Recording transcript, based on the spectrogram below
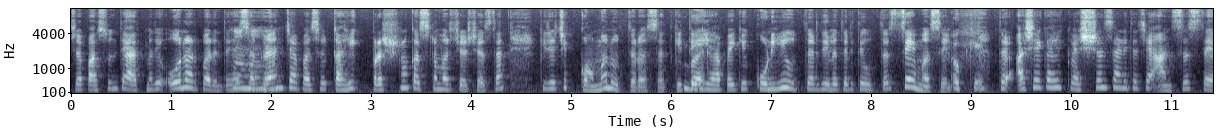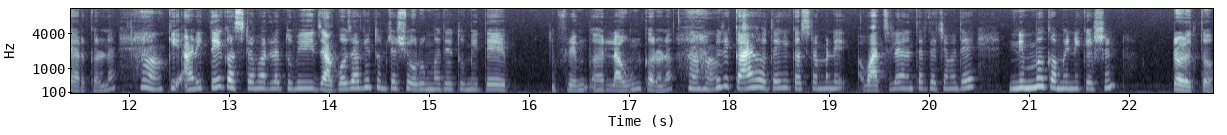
च्या पासून ते आतमध्ये ओनरपर्यंत ह्या सगळ्यांच्या पासून काही प्रश्न कस्टमरचे असे असतात की ज्याची कॉमन उत्तर असतात की ते. ह्यापैकी कोणीही उत्तर दिलं तरी ते उत्तर सेम असेल. ओके तर असे काही क्वेश्चन्स आणि त्याचे आन्सर्स तयार करणं की आणि ते कस्टमरला तुम्ही जागोजागी तुमच्या शोरूममध्ये तुम्ही ते फ्रेम लावून करणं. म्हणजे काय होतं की कस्टमरने वाचल्यानंतर त्याच्यामध्ये निम्म कम्युनिकेशन टळतं.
